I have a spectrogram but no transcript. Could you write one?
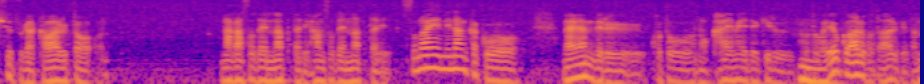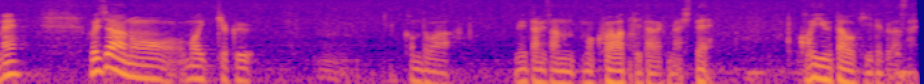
季節が変わると長袖になったり半袖になったりその辺になんかこう悩んでることの解明できることがよくあることあるけどね、それじゃああのもう一曲、うん今度は三谷さんも加わっていただきましてこういう歌を聴いてください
